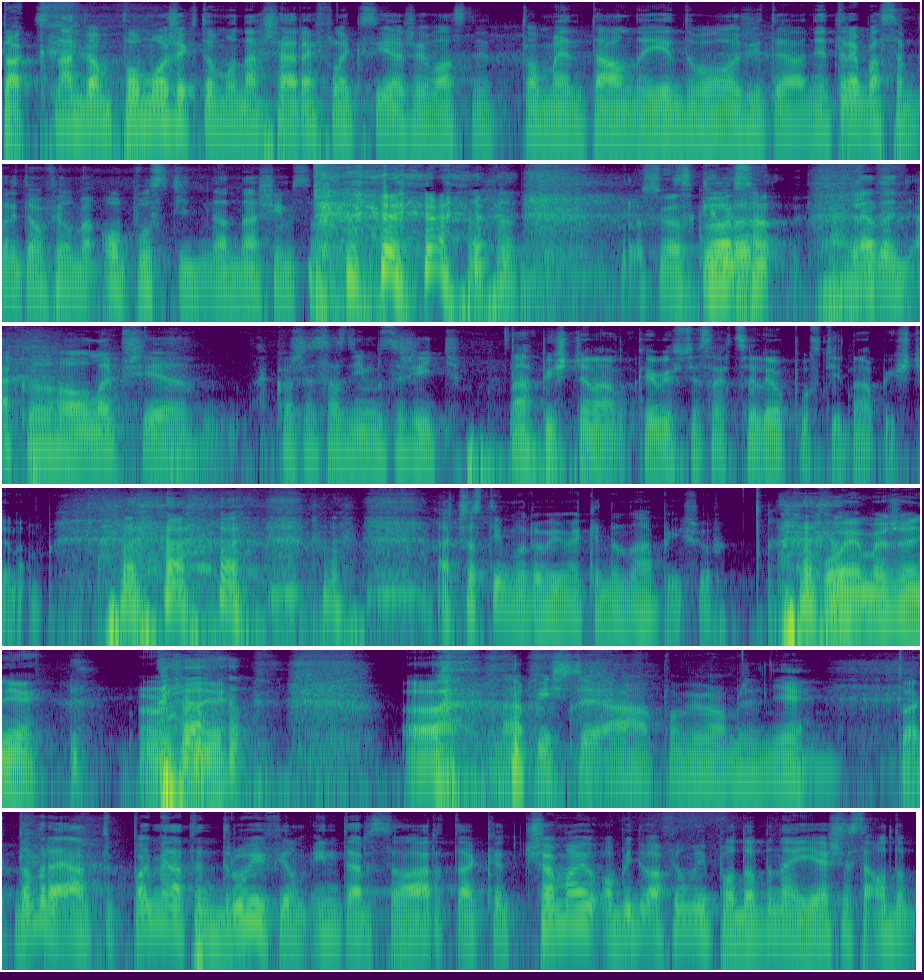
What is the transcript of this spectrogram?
tak. snáď vám pomôže k tomu naša reflexia, že vlastne to mentálne je dôležité a netreba sa pri tom filme opustiť nad našim svetom. Prosím vás, Skôr sa... hľadať, ako ho lepšie akože sa s ním zžiť. Napíšte nám, keby ste sa chceli opustiť, napíšte nám. A čo s tým urobíme, keď to napíšu? Povieme, že nie. Povieme, že nie. Napíšte a poviem vám, že nie. Tak. Dobre, a poďme na ten druhý film Interstellar. Tak čo majú obidva filmy podobné je, že sa od,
